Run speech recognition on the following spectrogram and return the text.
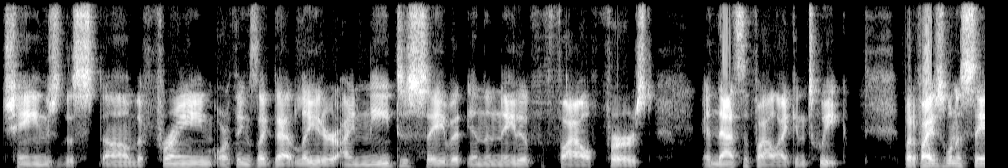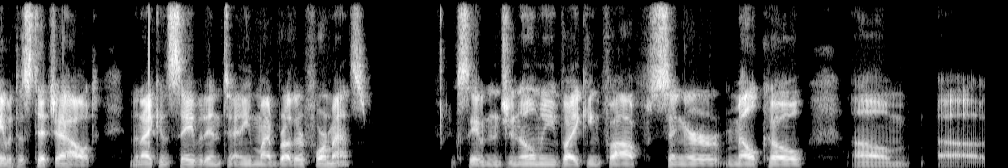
change the, uh, the frame, or things like that later, I need to save it in the native file first, and that's the file I can tweak. But if I just want to save it to stitch out, then I can save it into any of my brother formats in Janome, Viking Pfaff, Singer, Melco, um, uh,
